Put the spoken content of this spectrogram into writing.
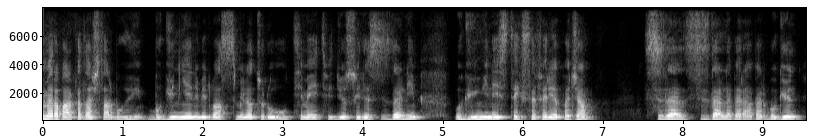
merhaba arkadaşlar. Bugün, bugün yeni bir Bus Simulator Ultimate videosuyla sizlerleyim. Bugün yine istek seferi yapacağım. Sizler, sizlerle beraber. Bugün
